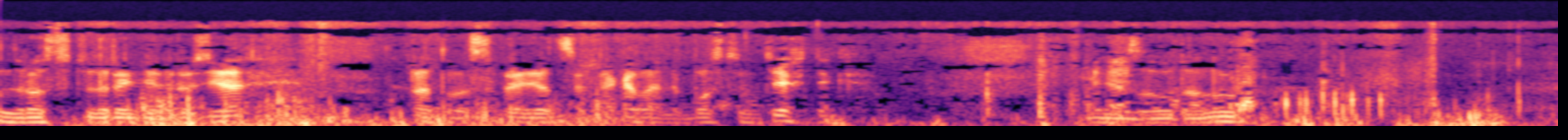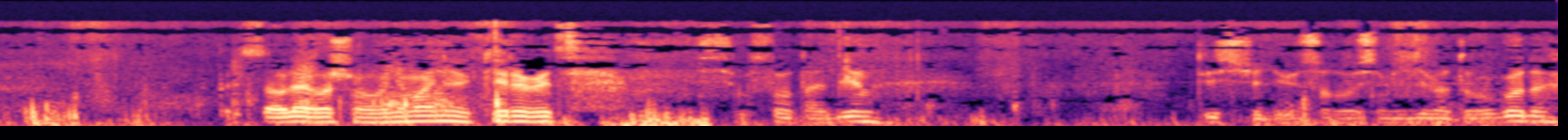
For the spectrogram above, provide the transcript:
Здравствуйте, дорогие друзья! Рад вас приветствовать на канале Boston Техник. Меня зовут Анур. Представляю вашему вниманию Кировец 701 1989 года.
